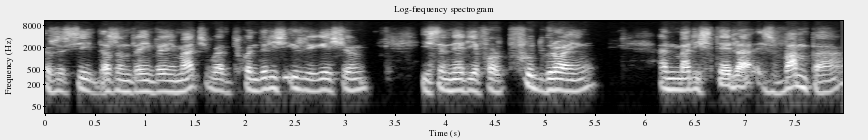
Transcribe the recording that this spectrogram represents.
as you see, it doesn't rain very much, but when there is irrigation, it's an area for fruit growing. And Maristela Svampa,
